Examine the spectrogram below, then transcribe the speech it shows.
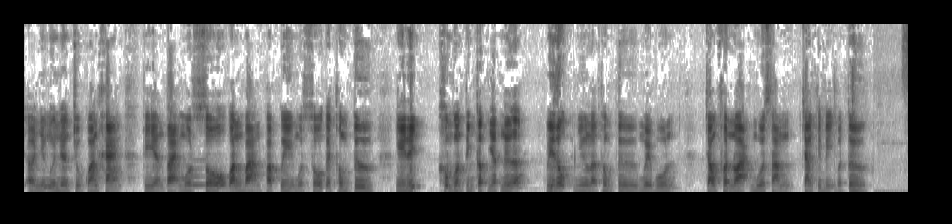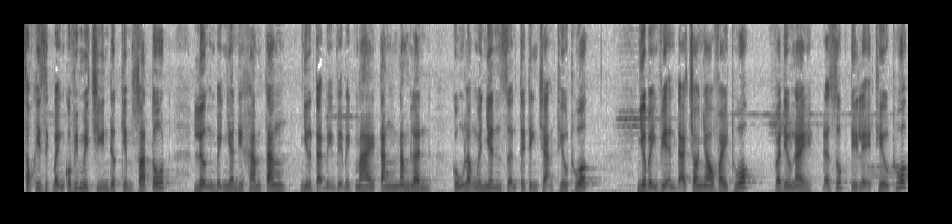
Ở những nguyên nhân chủ quan khác thì hiện tại một số văn bản pháp quy, một số cái thông tư, nghị định không còn tính cập nhật nữa. Ví dụ như là thông tư 14 trong phân loại mua sắm trang thiết bị vật tư. Sau khi dịch bệnh COVID-19 được kiểm soát tốt, lượng bệnh nhân đi khám tăng như tại bệnh viện Bạch Mai tăng 5 lần cũng là nguyên nhân dẫn tới tình trạng thiếu thuốc. Nhiều bệnh viện đã cho nhau vay thuốc và điều này đã giúp tỷ lệ thiếu thuốc,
